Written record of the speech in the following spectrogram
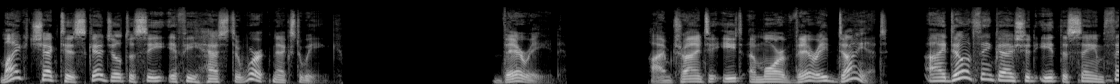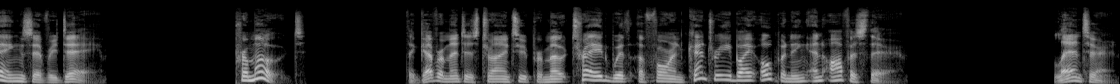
Mike checked his schedule to see if he has to work next week. Varied. I'm trying to eat a more varied diet. I don't think I should eat the same things every day. Promote. The government is trying to promote trade with a foreign country by opening an office there. Lantern.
